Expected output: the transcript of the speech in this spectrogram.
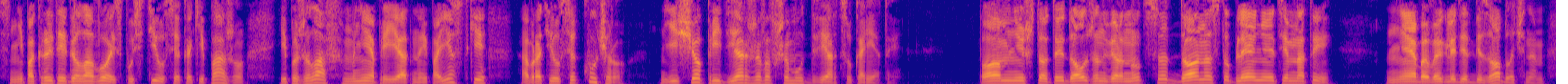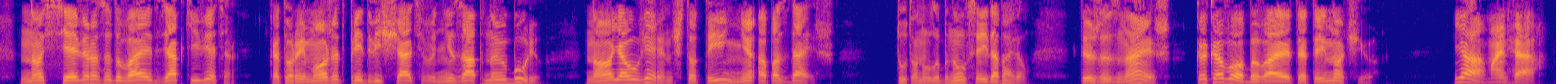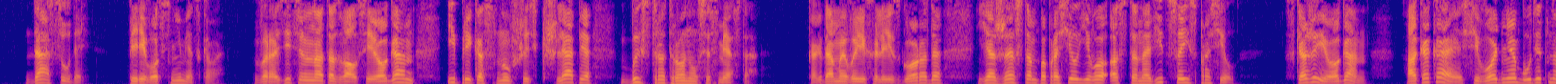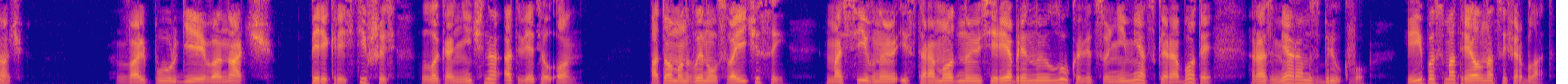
с непокрытой головой спустился к экипажу и, пожелав мне приятной поездки, обратился к кучеру, еще придерживавшему дверцу кареты. «Помни, что ты должен вернуться до наступления темноты. Небо выглядит безоблачным, но с севера задувает зябкий ветер, который может предвещать внезапную бурю. Но я уверен, что ты не опоздаешь. Тут он улыбнулся и добавил, «Ты же знаешь, каково бывает этой ночью?» «Ja, mein Herr». «Да, сударь». Перевод с немецкого. Выразительно отозвался Иоганн и, прикоснувшись к шляпе, быстро тронулся с места. Когда мы выехали из города, я жестом попросил его остановиться и спросил, «Скажи, Иоганн, а какая сегодня будет ночь?» «Вальпургиева ночь», — перекрестившись, лаконично ответил он. Потом он вынул свои часы, массивную и старомодную серебряную луковицу немецкой работы размером с брюкву, и посмотрел на циферблат.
